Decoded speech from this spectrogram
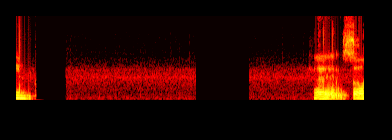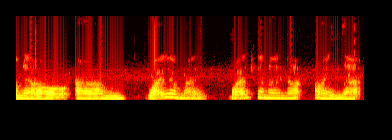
can be. Okay, so now, um, why am I, why can I not find that?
